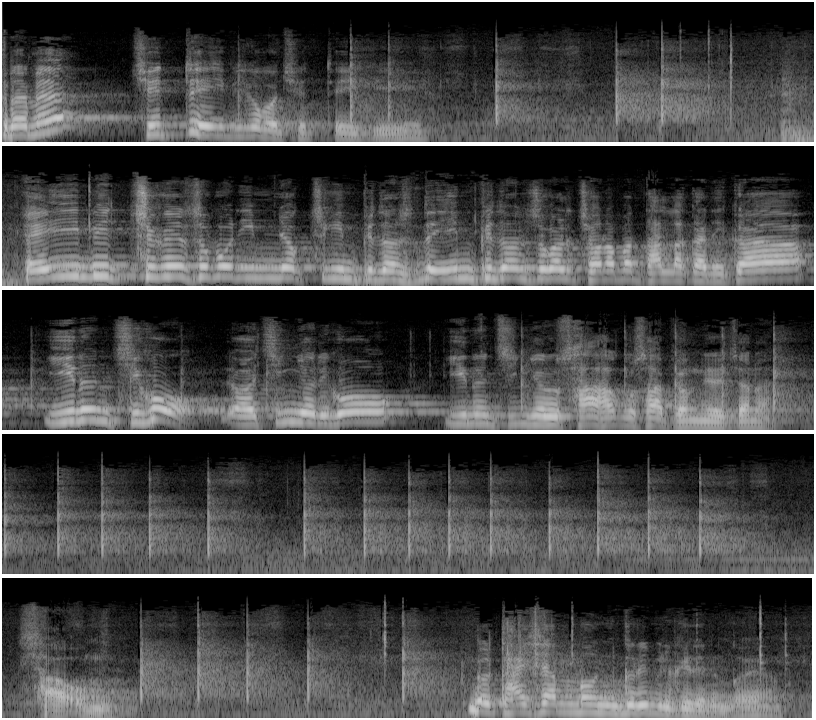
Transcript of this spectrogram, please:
그다음에 ZAB가 뭐 ZAB AB 측에서 본 입력측 임피던스인데 임피던스가 전압만 단락하니까 2는 지고 어, 직렬이고 2는 직렬로 4하고 4 병렬이잖아. 4옴 이걸 다시 한번 그리면 이렇게 되는 거예요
